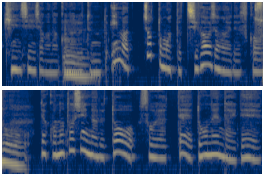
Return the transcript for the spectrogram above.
近親者が亡くなるっていうのと、今ちょっとまた違うじゃないですか。でこの年になるとそうやって同年代で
